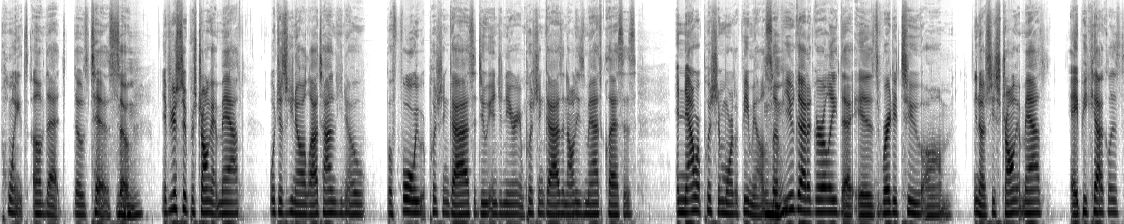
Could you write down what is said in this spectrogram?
points of that those tests. So if you're super strong at math, which is you know a lot of times you know before we were pushing guys to do engineering and pushing guys in all these math classes, and now we're pushing more the females. So if you got a girlie that is ready to, um, you know, she's strong at math, AP calculus.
